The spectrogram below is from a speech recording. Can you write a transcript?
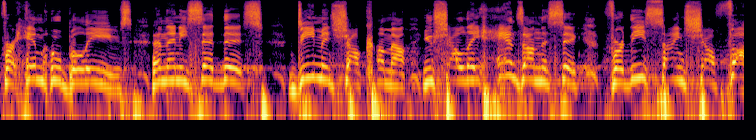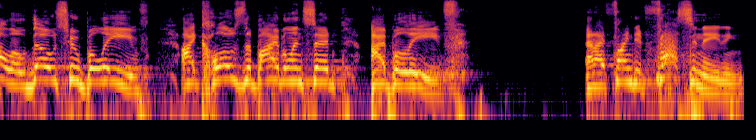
for him who believes. And then he said this Demons shall come out, you shall lay hands on the sick, for these signs shall follow those who believe. I closed the Bible and said, I believe. And I find it fascinating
